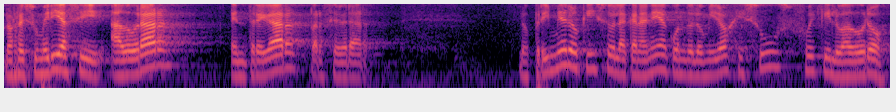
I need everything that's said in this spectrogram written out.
Los resumiría así, adorar, entregar, perseverar. Lo primero que hizo la cananea cuando lo miró a Jesús fue que lo adoró.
